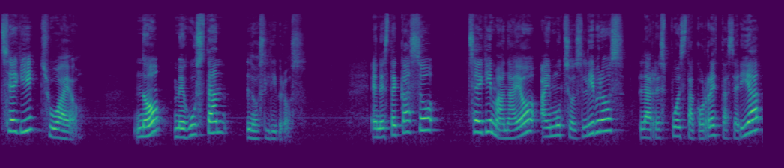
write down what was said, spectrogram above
책이 좋아요. No, me gustan los libros. En este caso, 책이 많아요, hay muchos libros. La respuesta correcta sería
